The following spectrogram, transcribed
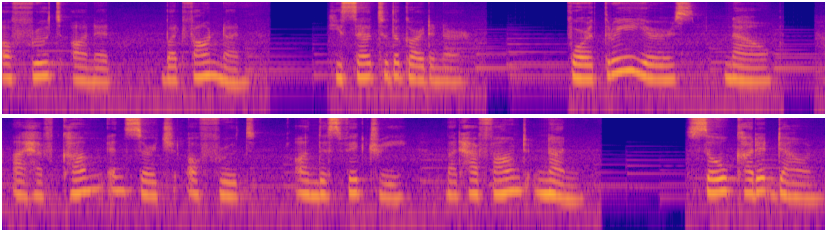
of fruit on it, but found none, he said to the gardener, For three years now I have come in search of fruit on this fig tree, but have found none. So cut it down.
